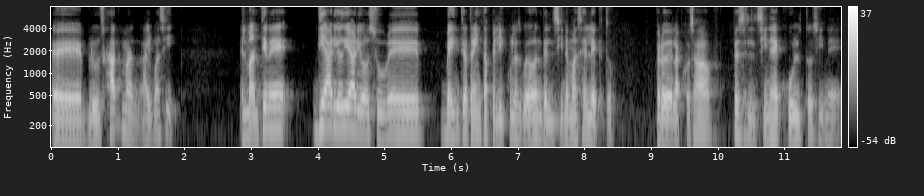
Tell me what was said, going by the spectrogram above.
eh, Blues Hackman, algo así. El man tiene diario, diario, sube 20 o 30 películas, weón, del cine más selecto. Pero de la cosa, pues el cine de culto, cine...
